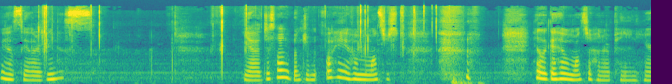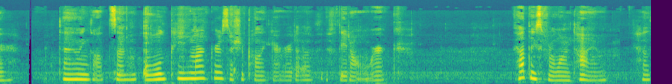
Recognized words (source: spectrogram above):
we have Sailor Venus. Yeah, just have a bunch of- oh hey, I have a monster- hey look, I have a Monster Hunter pin in here. Then we got some old paint markers I should probably get rid of if they don't work. I've had these for a long time. Has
